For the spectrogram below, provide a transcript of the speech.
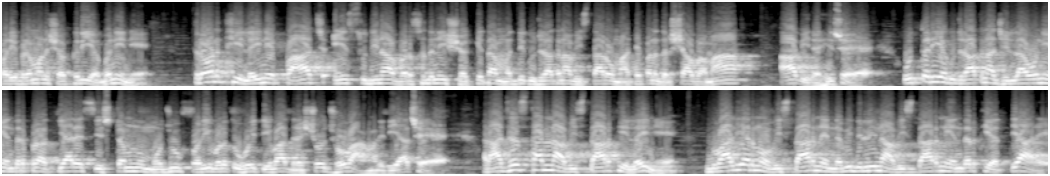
પરિભ્રમણ સક્રિય બનીને ત્રણથી લઈને પાંચ ઇંચ સુધીના વરસાદની શક્યતા મધ્ય ગુજરાતના વિસ્તારો માટે પણ દર્શાવવામાં આવી રહી છે. ઉત્તરીય ગુજરાતના જિલ્લાઓની અંદર પણ અત્યારે સિસ્ટમનું મોજું ફરી વળતું હોય તેવા દ્રશ્યો જોવા મળી રહ્યા છે. રાજસ્થાનના વિસ્તારથી લઈને ગ્વાલિયરનો વિસ્તાર ને નવી દિલ્હીના વિસ્તારની અંદરથી અત્યારે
